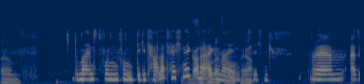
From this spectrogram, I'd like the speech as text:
Ähm, Du meinst von, von digitaler Technik oder allgemein auch, ja. Technik? Ähm, also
